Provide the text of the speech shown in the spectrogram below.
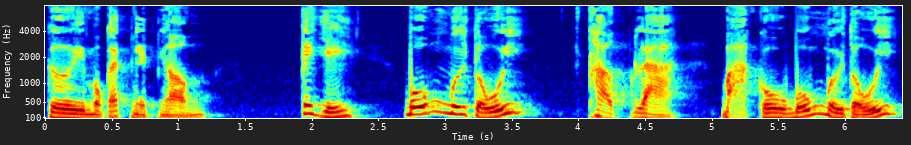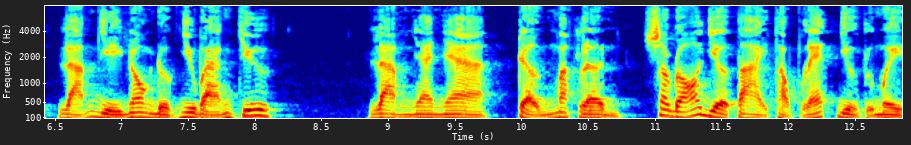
cười một cách nghịch ngợm. Cái gì? 40 tuổi? Thật là bà cô 40 tuổi làm gì non được như bạn chứ? Làm nhà nhà trợn mắt lên, sau đó giơ tay thọc lét Dương Tử Mi.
